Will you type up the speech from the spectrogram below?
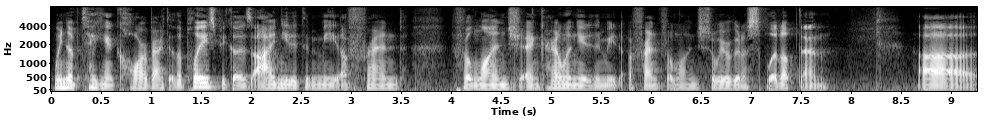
We ended up taking a car back to the place because I needed to meet a friend for lunch, and Carolyn needed to meet a friend for lunch. So we were gonna split up then. Uh,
